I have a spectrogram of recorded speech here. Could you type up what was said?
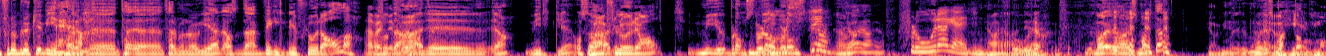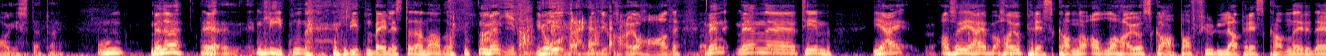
For å bruke vinterminologi her, altså den er veldig floral, da. er altså, det floralt, er, eh, ja, virkelig. Også Hva er er floralt? mye blomster. Blomster. Ja, ja, ja. Flora, Geir. ja, ja, Flora. er- Hva har du smakt det? ja vi, det er jo helt magisk, dette her. Men det, eh, en liten, liten Baileys til denne men. Jo, nei, men du kan jo ha det. Men, men eh, Tim, jeg, altså jeg har jo presskanne, alle har jo skapa fulle av presskanner. Det,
